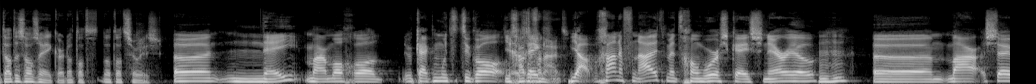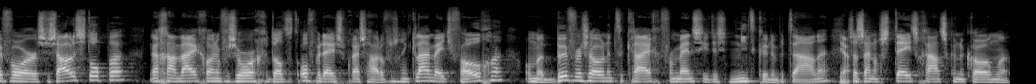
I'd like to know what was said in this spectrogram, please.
Dat is al zeker dat dat, dat, dat zo is. Eh, nee, maar mogen wel... Kijk, we moeten natuurlijk wel... Je gaat reken- ervan uit. Ja, we gaan ervan uit met gewoon worst case scenario. Ehm, maar stel je voor, ze zouden stoppen. Dan gaan wij gewoon ervoor zorgen dat het of bij deze prijs houden... of misschien een klein beetje verhogen. Om een bufferzone te krijgen voor mensen die dus niet kunnen betalen. Zodat zij nog steeds gratis kunnen komen.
